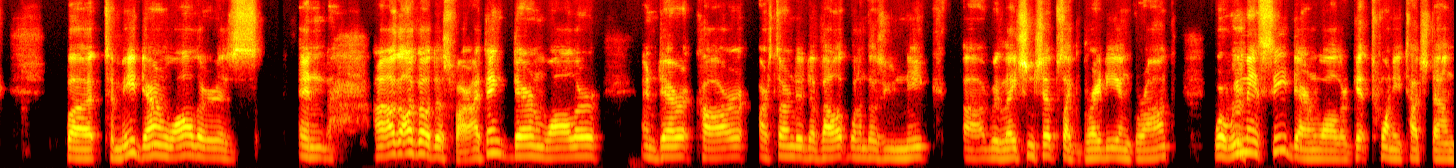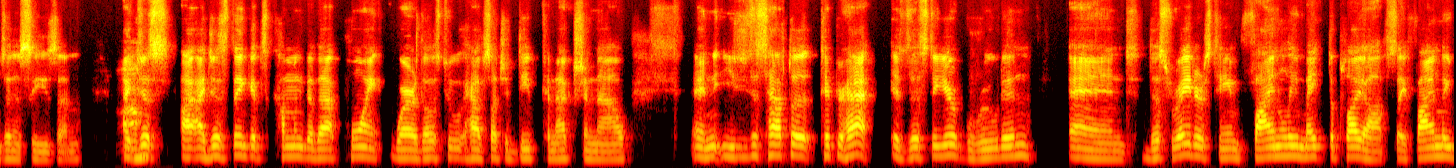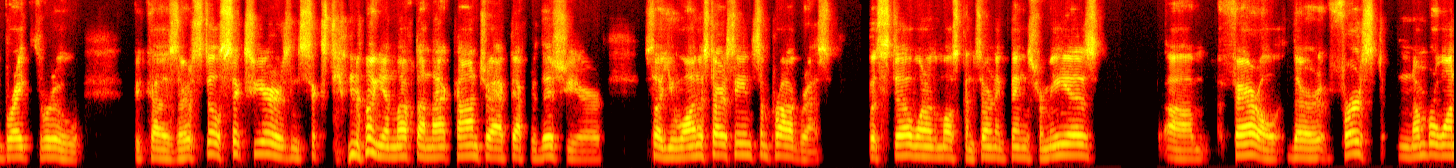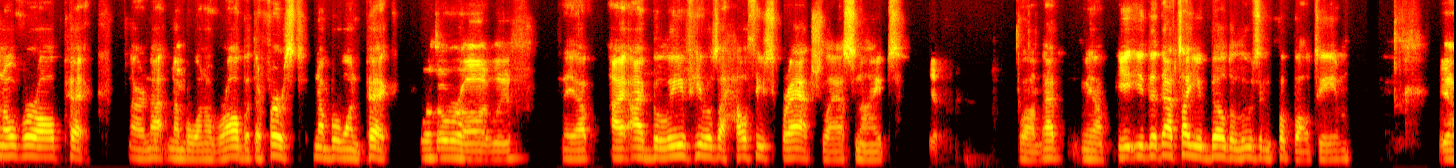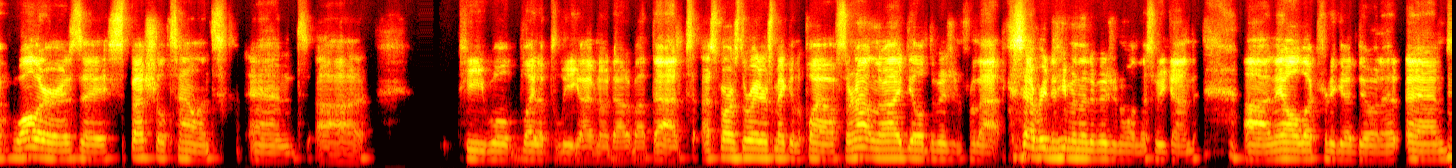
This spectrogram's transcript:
But to me, Darren Waller is, and I'll, I'll go this far. I think Darren Waller and Derek Carr are starting to develop one of those unique uh, relationships like Brady and Gronk, where we hmm. may see Darren Waller get 20 touchdowns in a season. Uh-huh. I just I, I just think it's coming to that point where those two have such a deep connection now. And you just have to tip your hat. Is this the year Gruden and this Raiders team finally make the playoffs? They finally break through because there's still six years and 60 million left on that contract after this year. So you want to start seeing some progress. But still, one of the most concerning things for me is um, Ferrell, their first number one overall pick, or not number one overall, but their first number one pick. Fourth overall, I believe. Yep. I, I believe he was a healthy scratch last night. Yep. Well, that, you know, you, you, that's how you build a losing football team. Yeah. Waller is a special talent. And, uh, he will light up the league. I have no doubt about that. As far as the Raiders making the playoffs, they're not in the ideal division for that because every team in the division won this weekend, uh, and they all look pretty good doing it. And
